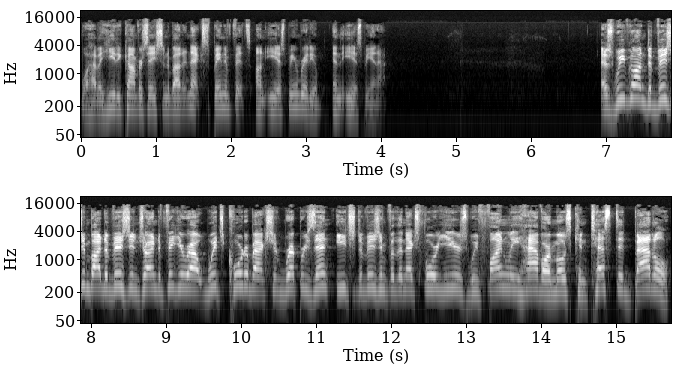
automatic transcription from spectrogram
We'll have a heated conversation about it next. Spain and Fitz on ESPN Radio and the ESPN app. As we've gone division by division trying to figure out which quarterback should represent each division for the next four years, we finally have our most contested battle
